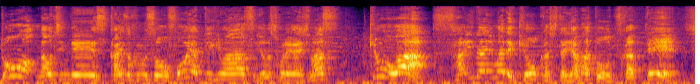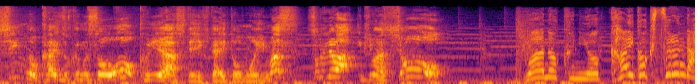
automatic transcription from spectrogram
どうも、なおちんです。海賊無双4やっていきます。よろしくお願いします。今日は、最大まで強化したヤマトを使って、真の海賊無双をクリアしていきたいと思います。それでは、行きましょ和の国を開国するんだう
